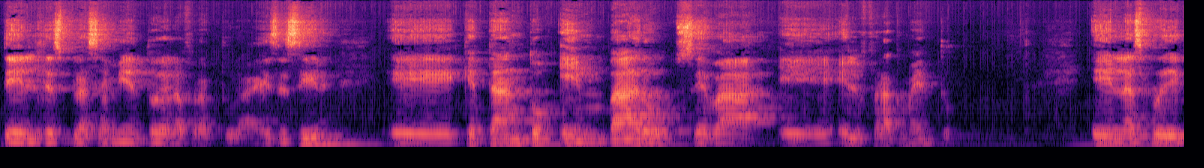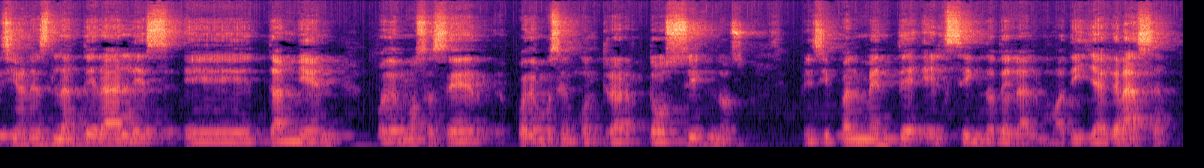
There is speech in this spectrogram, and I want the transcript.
del desplazamiento de la fractura, es decir, eh, qué tanto en varo se va eh, el fragmento. En las proyecciones laterales también podemos hacer, podemos encontrar dos signos, principalmente el signo de la almohadilla grasa.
